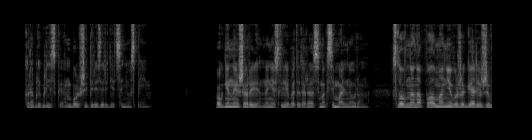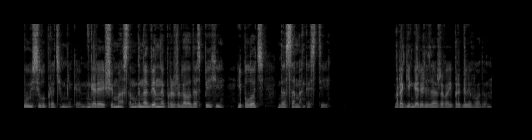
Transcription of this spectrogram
Корабли близко, больше перезарядиться не успеем. Огненные шары нанесли в этот раз максимальный урон. Словно напалм они выжигали живую силу противника. Горящее масло мгновенно прожигало доспехи и плоть до самых костей. Враги горели заживо и прыгали в воду.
